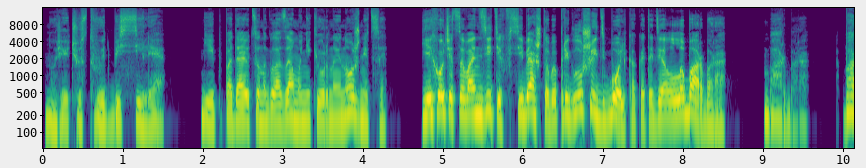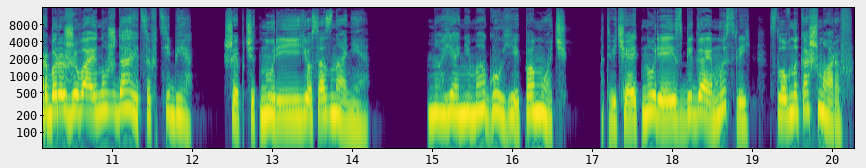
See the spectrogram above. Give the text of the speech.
Нурия чувствует бессилие. Ей попадаются на глаза маникюрные ножницы. Ей хочется вонзить их в себя, чтобы приглушить боль, как это делала Барбара. «Барбара, Барбара жива и нуждается в тебе», — шепчет Нурия ее сознание. «Но я не могу ей помочь» отвечает Нурия, избегая мыслей, словно кошмаров.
